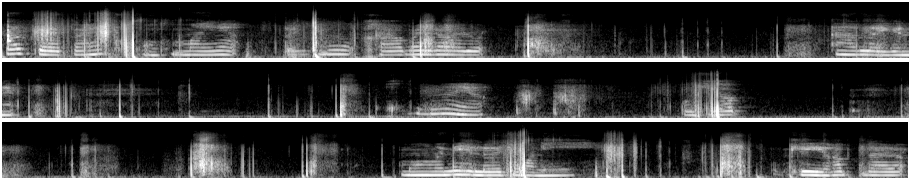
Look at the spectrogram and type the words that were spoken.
แล้วแกไปให้ของทำไมเนี่ยแต่เมื่อค้าไม่ได้ด้วย อะไรกันเนี่ยคุ้มไงอะโอเคครับ มองอะไรไม่เห็นเลยจังหวะนี้ โอเคครับได้แล้ว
